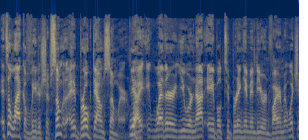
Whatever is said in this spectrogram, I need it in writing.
it's a lack of leadership. Some it broke down somewhere, Yeah. right? Whether you were not able to bring him into your environment, which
